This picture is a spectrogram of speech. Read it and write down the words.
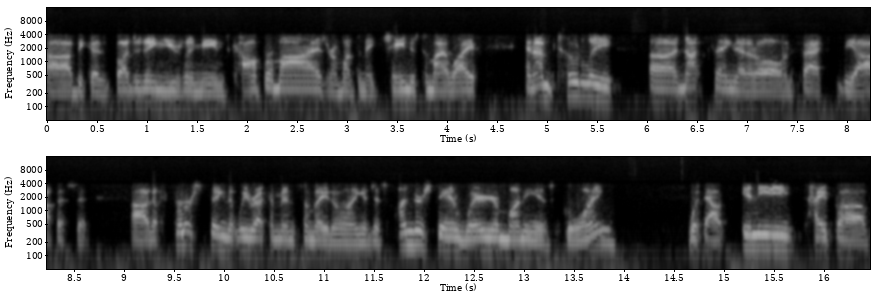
uh, because budgeting usually means compromise or I want to make changes to my life. And I'm totally uh, not saying that at all. In fact, the opposite. Uh, the first thing that we recommend somebody doing is just understand where your money is going without any type of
